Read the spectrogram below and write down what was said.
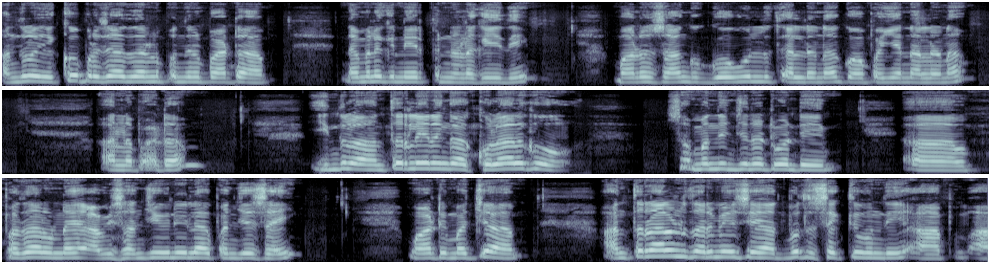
అందులో ఎక్కువ ప్రజాదరణ పొందిన పాట నెమలికి నేర్పిన నడక ఇది. మరో సాంగ్ గోవుళ్ళు తెల్లన గోపయ్య నల్లన అన్న పాట. ఇందులో అంతర్లీనంగా కులాలకు సంబంధించినటువంటి పదాలు ఉన్నాయి. అవి సంజీవినిలా పనిచేశాయి. వాటి మధ్య అంతరాలను తరిమేసే అద్భుత శక్తి ఉంది ఆ ఆ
